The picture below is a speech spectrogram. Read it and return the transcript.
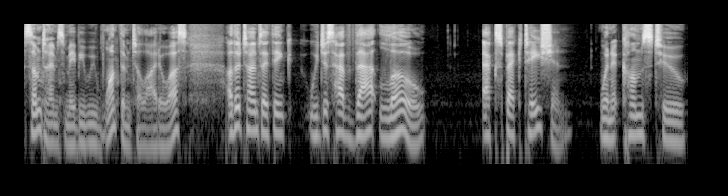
Sometimes maybe we want them to lie to us. Other times I think we just have that low expectation when it comes to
